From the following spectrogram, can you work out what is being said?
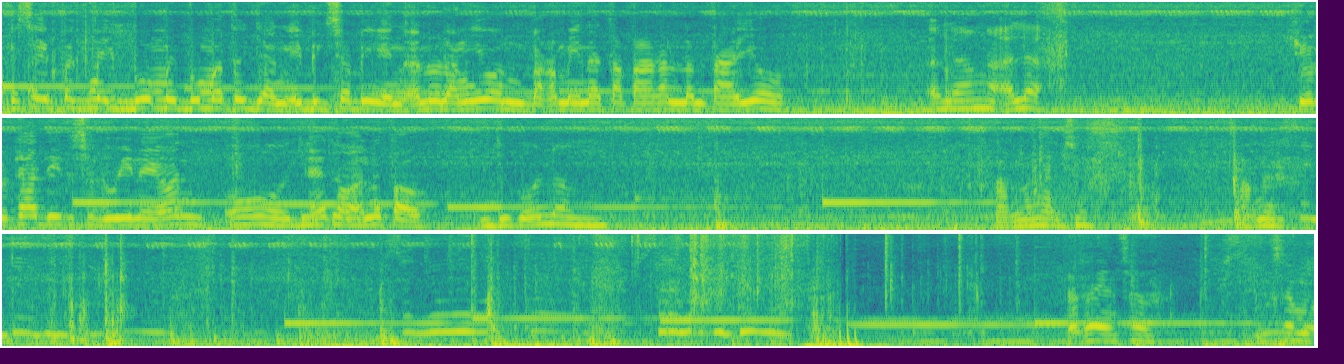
Kasi pag may, bu- may bumato dyan, ibig sabihin, ano lang yun, baka may natapakan lang tayo. Ala nga, ala. Sure ka dito sa gawin na yun? Oo, dito. Eto, ano to? Hindi ko alam. Tama nga, Jesus. Tama. Tara, Enzo. Bilisan mo.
